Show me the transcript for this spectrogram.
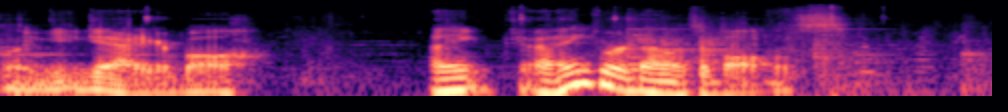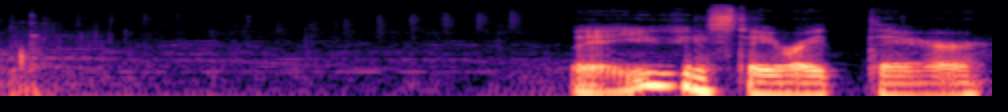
well, you get out of your ball. I think I think we're done with the balls. But yeah, you can stay right there.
